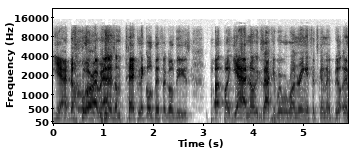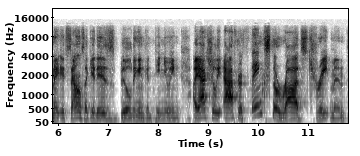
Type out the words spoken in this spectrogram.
Yeah, no, all right. We're having some technical difficulties, but but yeah, no, exactly. We were wondering if it's gonna build, and it, it sounds like it is building and continuing. I actually, after thanks to Rod's treatment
